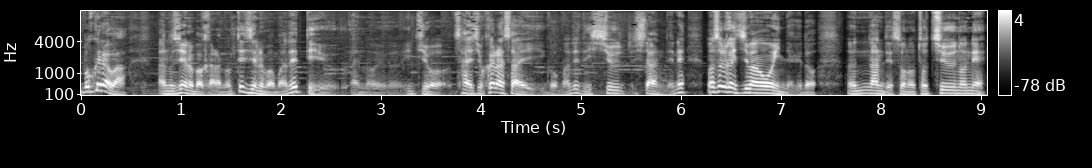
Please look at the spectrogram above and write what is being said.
僕らはあのジェノバから乗ってジェノバまでっていうあの一応最初から最後までで一周したんでね、まあ、それが一番多いんだけどなんでその途中のね、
